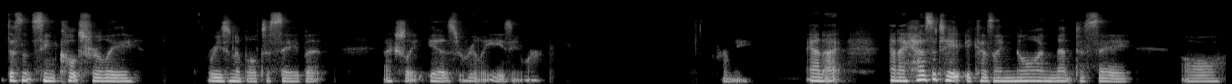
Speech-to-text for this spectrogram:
It doesn't seem culturally reasonable to say, but actually is really easy work for me. And I and I hesitate because I know I'm meant to say, oh,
